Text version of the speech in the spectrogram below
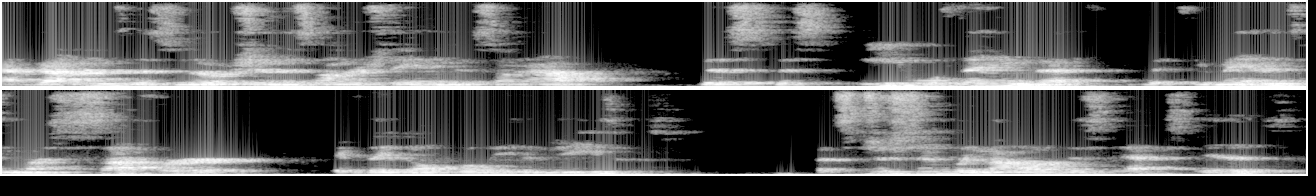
have gotten into this notion, this understanding that somehow this, this evil thing that, that humanity must suffer if they don't believe in Jesus. That's just simply not what this text is.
